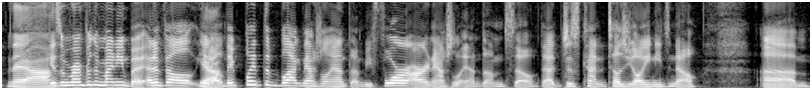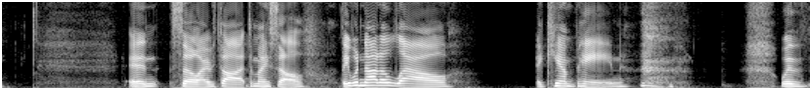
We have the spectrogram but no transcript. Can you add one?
Yeah. gives them run for the money, but NFL, you Yeah. know, they played the black national anthem before our national anthem, so that just kind of tells you all you need to know. Um, and so I thought to myself, they would not allow a campaign with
